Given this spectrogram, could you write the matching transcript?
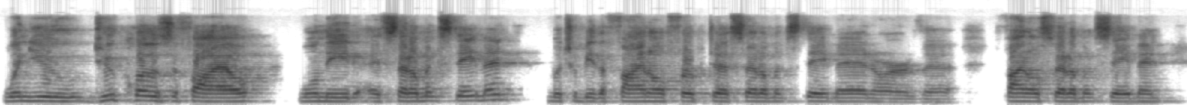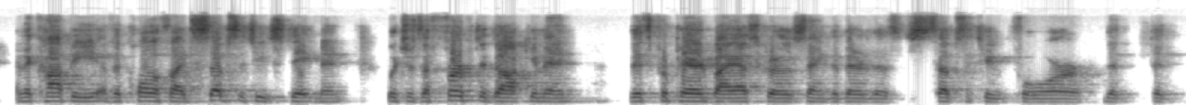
When you do close the file, we'll need a settlement statement, which will be the final FIRPTA settlement statement or the final settlement statement, and a copy of the qualified substitute statement, which is a FIRPTA document that's prepared by escrow saying that they're the substitute for, that, that,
